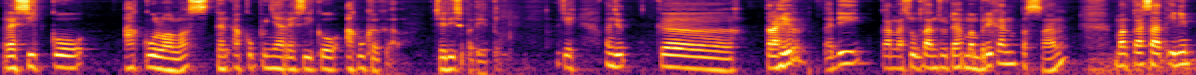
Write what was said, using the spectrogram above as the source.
resiko aku lolos dan aku punya resiko aku gagal. Jadi seperti itu. Oke, lanjut ke terakhir tadi karena Sultan sudah memberikan pesan, maka saat ini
